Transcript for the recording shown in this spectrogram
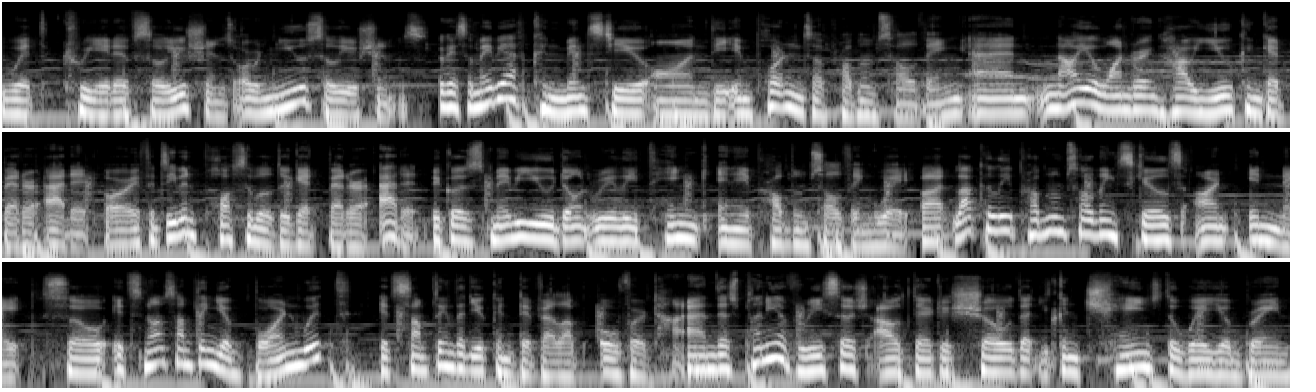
with creative solutions or new solutions. Okay, so maybe I've convinced you on the importance of problem solving and now you're wondering how you can get better at it or if it's even possible to get better at it because maybe you don't really think in a problem solving way. But luckily problem solving skills aren't innate so it's not something you're born with, it's something that you can develop over time. And there's plenty of research out there to show that you can change the way your brain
